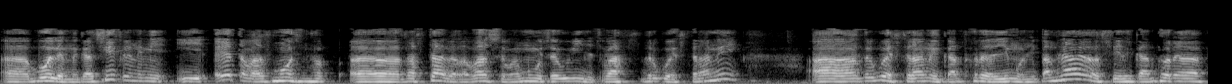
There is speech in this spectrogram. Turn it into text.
э, более многочисленными, и это, возможно, заставило вашего мужа увидеть вас с другой стороны, а с другой стороны, которая ему не понравилась, или которая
